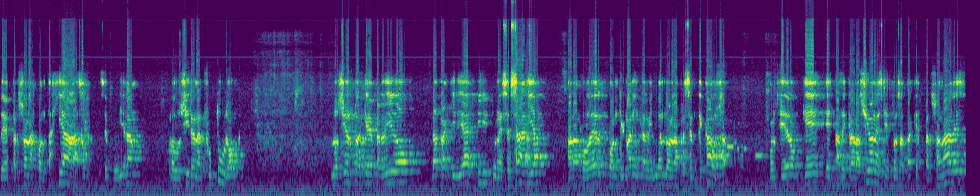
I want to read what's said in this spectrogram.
de personas contagiadas que se pudieran producir en el futuro. Lo cierto es que he perdido la tranquilidad de espíritu necesaria para poder continuar interviniendo en la presente causa. Considero que estas declaraciones y estos ataques personales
